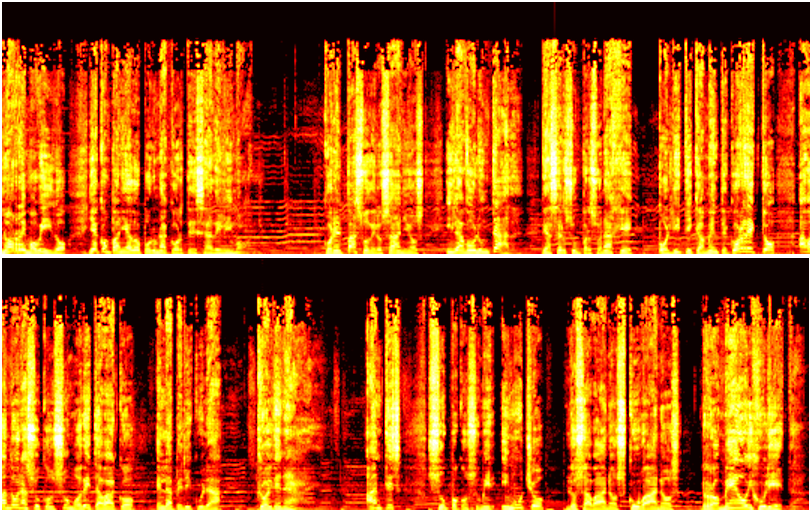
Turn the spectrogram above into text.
no removido y acompañado por una corteza de limón con el paso de los años y la voluntad de hacerse un personaje políticamente correcto, abandona su consumo de tabaco en la película GoldenEye. Antes supo consumir y mucho los habanos cubanos Romeo y Julieta.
